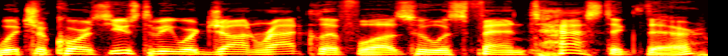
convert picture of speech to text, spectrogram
which of course used to be where John Ratcliffe was, who was fantastic there.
